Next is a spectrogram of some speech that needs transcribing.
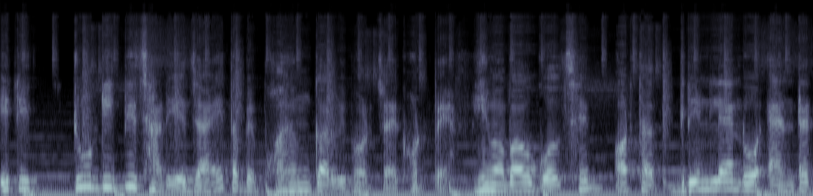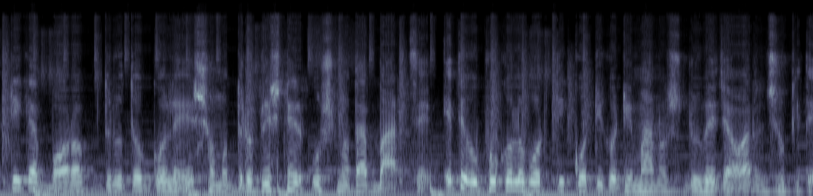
এটি টু ডিগ্রি ছাড়িয়ে যায়, তবে ভয়ঙ্কর বিপর্যয় ঘটবে। হিমাবাহ গলছে অর্থাৎ গ্রিনল্যান্ড ও অ্যান্টার্কটিকা বরফ দ্রুত গলে সমুদ্রপৃষ্ঠের উষ্ণতা বাড়ছে। এতে উপকূলবর্তী কোটি কোটি মানুষ ডুবে যাওয়ার ঝুঁকিতে।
